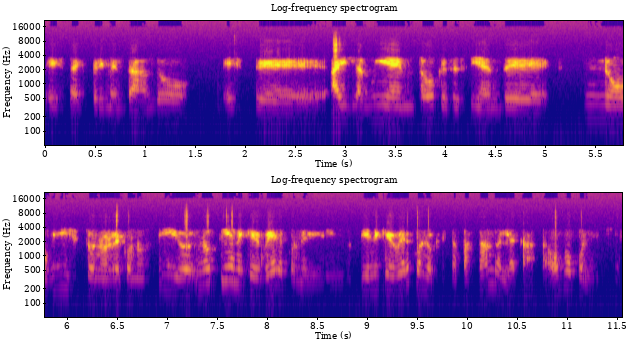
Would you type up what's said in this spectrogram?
está experimentando este aislamiento, que se siente no visto, no reconocido, no tiene que ver con el niño, tiene que ver con lo que está pasando en la casa, ojo con eso.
